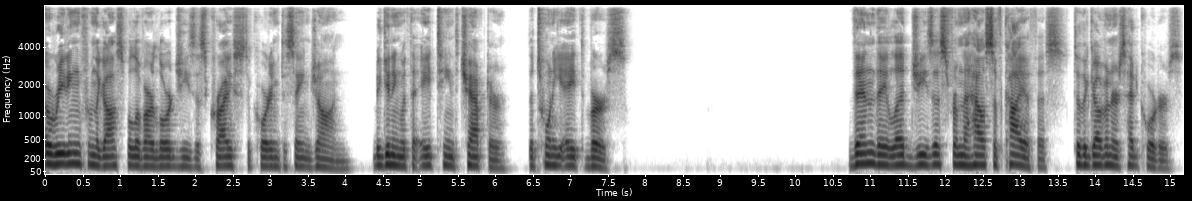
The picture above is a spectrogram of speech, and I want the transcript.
A reading from the Gospel of our Lord Jesus Christ according to St. John, beginning with the 18th chapter, the 28th verse. Then they led Jesus from the house of Caiaphas to the governor's headquarters.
